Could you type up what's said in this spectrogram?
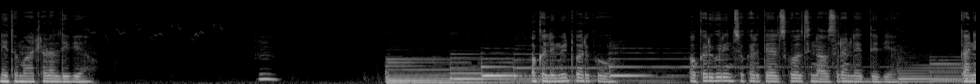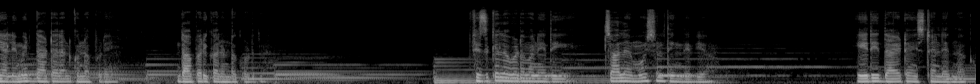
నీతో మాట్లాడాలి దివ్య. ఒక లిమిట్ వరకు ఒకరి గురించి ఒకరు తెలుసుకోవాల్సిన అవసరం లేదు దివ్య. కానీ ఆ లిమిట్ దాటాలనుకున్నప్పుడే దాపరికాలు ఉండకూడదు. ఫిజికల్ అవ్వడం అనేది చాలా ఎమోషనల్ థింగ్ దివ్య. ఏది దాయటం ఇష్టం లేదు నాకు.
